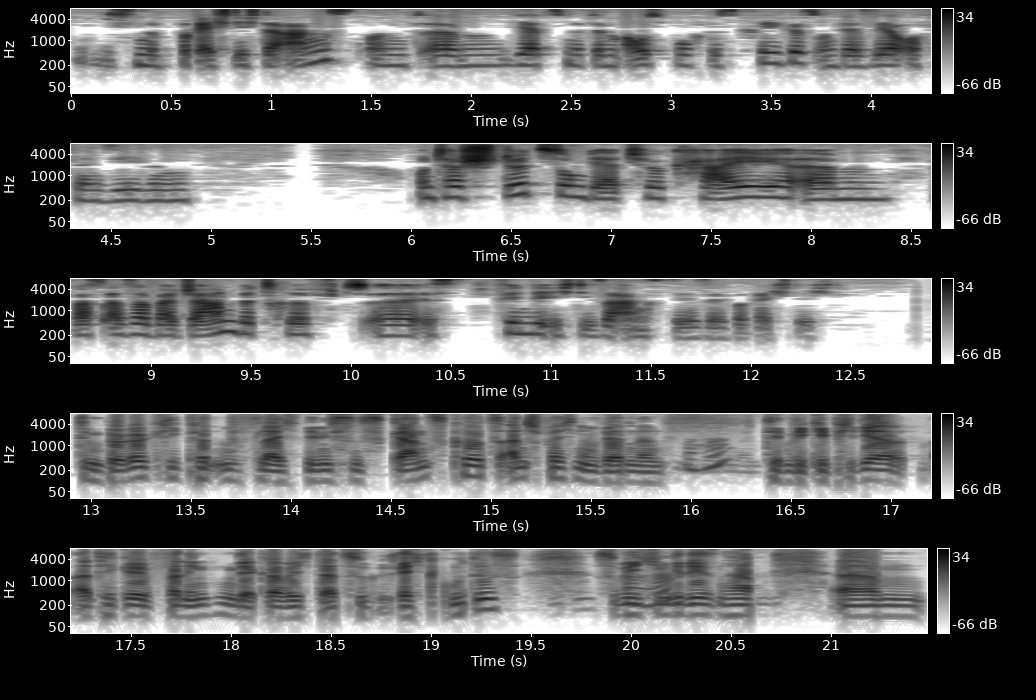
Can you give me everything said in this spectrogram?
Das ist eine berechtigte Angst und ähm, jetzt mit dem Ausbruch des Krieges und der sehr offensiven Unterstützung der Türkei, ähm, was Aserbaidschan betrifft, äh, ist, finde ich, diese Angst sehr, sehr berechtigt den Bürgerkrieg könnten wir vielleicht wenigstens ganz kurz ansprechen und werden dann mhm. den Wikipedia-Artikel verlinken, der, glaube ich, dazu recht gut ist, so wie mhm. ich ihn gelesen habe. Ähm,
